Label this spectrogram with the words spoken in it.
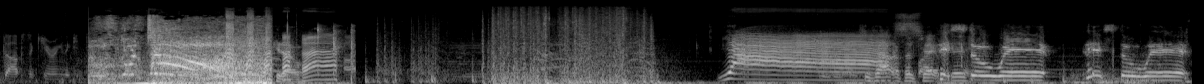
Stop securing the container. Fucking hell. yeah! She's out of objective. Pistol whip! Pistol whip!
